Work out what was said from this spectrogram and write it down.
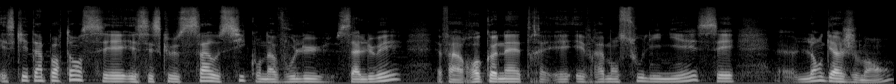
et ce qui est important, c'est, et c'est ce que ça aussi qu'on a voulu saluer, enfin reconnaître et, vraiment souligner, c'est euh, l'engagement,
